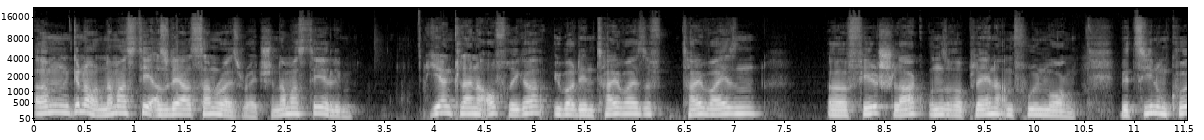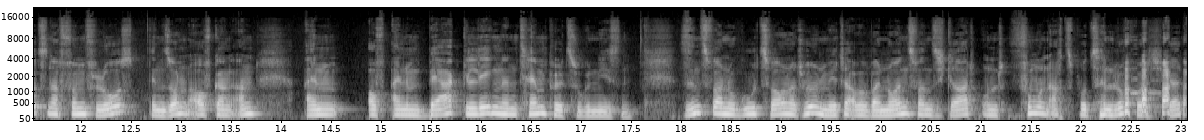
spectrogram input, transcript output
Ähm, genau, Namaste, also der Sunrise Rage. Namaste, ihr Lieben. Hier ein kleiner Aufreger über den teilweise, teilweisen äh, Fehlschlag unserer Pläne am frühen Morgen. Wir ziehen um kurz nach fünf los, den Sonnenaufgang an, einem, auf einem Berg gelegenen Tempel zu genießen. Sind zwar nur gut 200 Höhenmeter, aber bei 29 Grad und 85% Luftfeuchtigkeit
